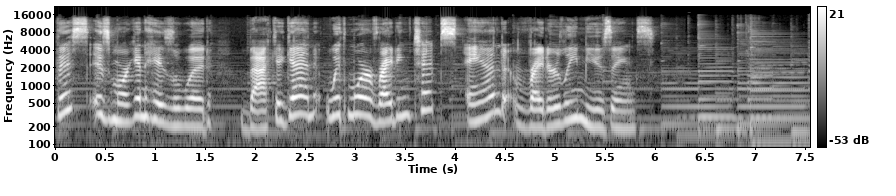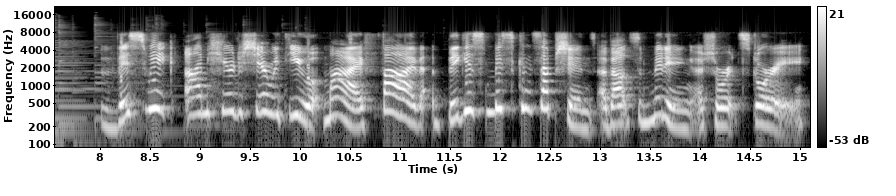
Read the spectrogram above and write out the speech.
This is Morgan Hazelwood, back again with more writing tips and writerly musings. This week, I'm here to share with you my five biggest misconceptions about submitting a short story.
